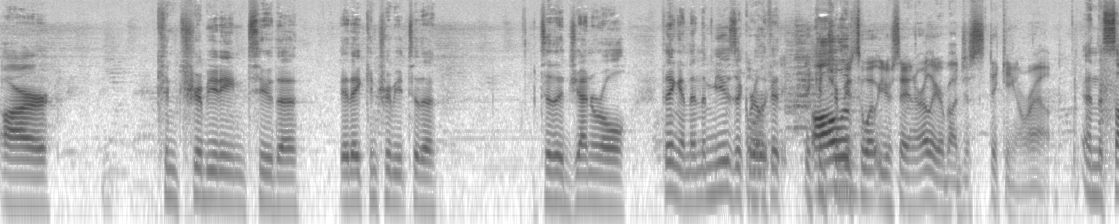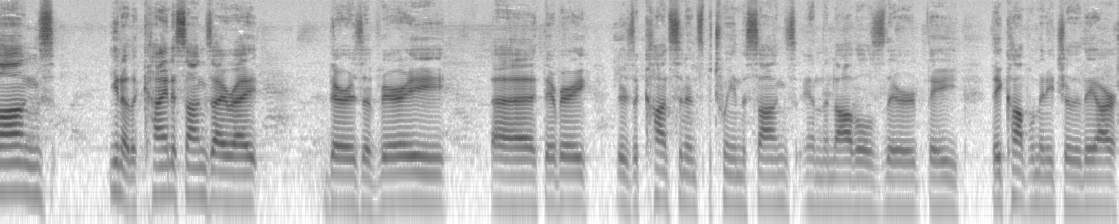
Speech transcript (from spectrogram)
are contributing to the they contribute to the to the general thing and then the music really fits it, contributes of, to what you were saying earlier about just sticking around. and the songs you know the kind of songs i write there is a very uh, they're very there's a consonance between the songs and the novels they're they they complement each other. They are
